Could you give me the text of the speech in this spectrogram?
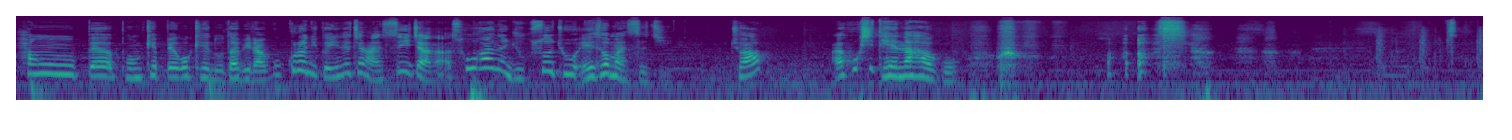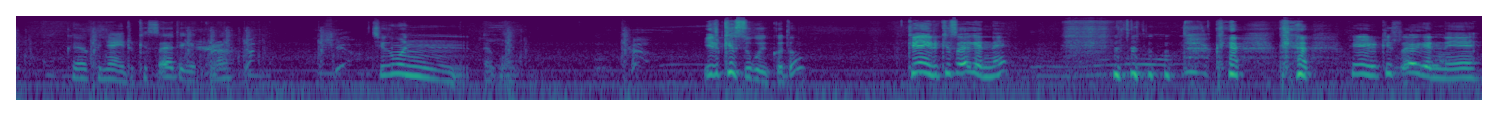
항우 빼 번캐 빼고 걔 노답이라고? 그러니까 얘네 잘 안 쓰이잖아. 소하는 육소 조에서만 쓰지. 조합? 아 혹시 되나 하고. 그냥 그냥 이렇게 써야 되겠구나. 지금은 아이고. 이렇게 쓰고 있거든? 그냥 이렇게 써야겠네? 그냥 그냥 그냥 이렇게 써야겠네.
